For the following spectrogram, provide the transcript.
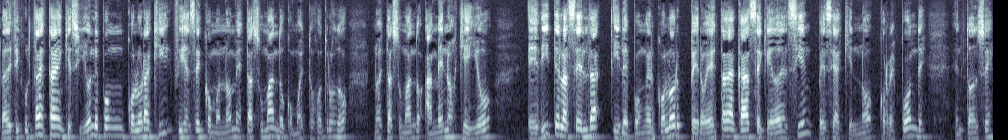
La dificultad está en que si yo le pongo un color aquí, fíjense como no me está sumando como estos otros dos, no está sumando a menos que yo edite la celda y le ponga el color, pero esta de acá se quedó en 100 pese a que no corresponde. Entonces,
